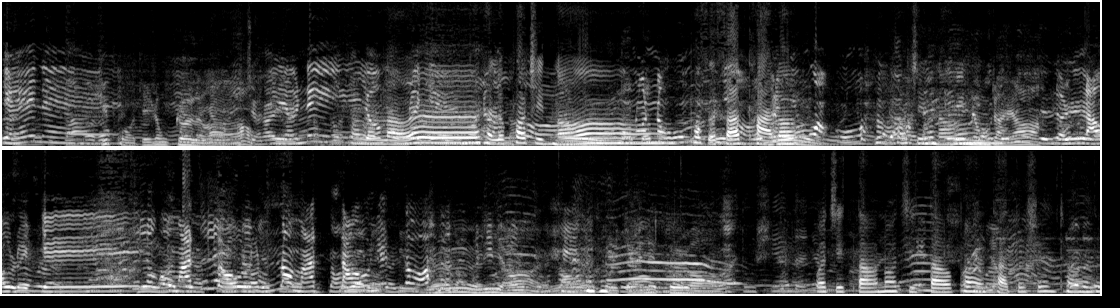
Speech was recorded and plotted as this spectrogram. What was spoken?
trẻ nè. chỉ bỏ chỉ trong cơ là không thằng chỗ là một là cái hay là phao chỉ nó phao sợ sát thả rồi nó à. Lâu rồi chị nó mà tàu rồi nó mà ừ chỉ tao nó chỉ tao phao thả xuyên thằng đi.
